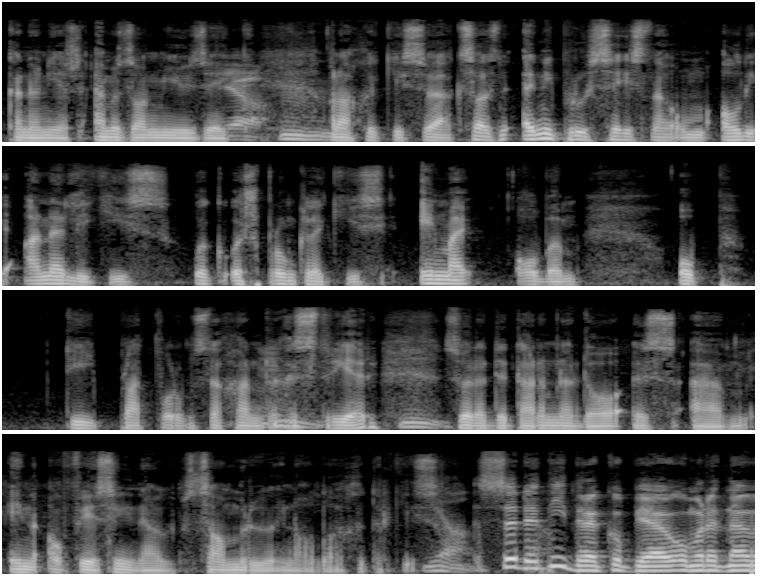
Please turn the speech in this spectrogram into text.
ek kan nou nie eens Amazon Music. Ja. Mm. Al daai goedjies. So ek sal in die proses nou om al die ander liedjies, ook oorspronklikies en my album op die platforms te gaan registreer mm. sodat dit dan nou daar is um en obviously nou Samro en al daai goedertjies. Ja. Sit dit nie druk op jou omdat dit nou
